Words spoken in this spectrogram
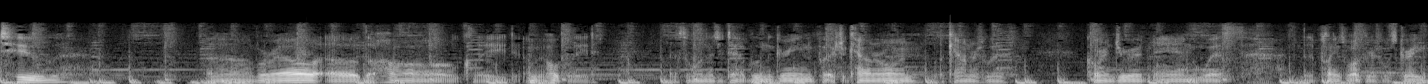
two uh, Vorel of the Hull Clade. I mean, Clade. That's the one that you tap blue and the green put extra counter on. With the counters with Quarian Druid and with the Planeswalkers was great.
